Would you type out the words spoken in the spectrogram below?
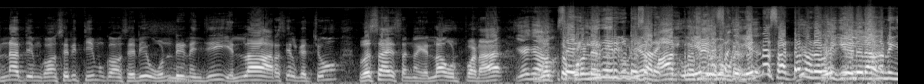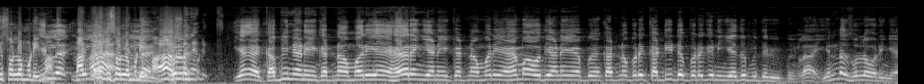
அண்ணா திமுகவும் சரி திமுகவும் சரி ஒன்றிணைஞ்சு எல்லா அரசியல் கட்சியும் விவசாய சங்கம் எல்லாம் உட்பட இருக்கட்டும் சார் என்ன சட்ட நடவடிக்கை இல்ல, இல்ல. எடுக்கலாம்னு நீங்க சொல்ல முடியுமா? மக்களுக்கு சொல்ல. முடியுமா? ஏங்க கபின் அணையை கட்டின மாதிரி ஹேரங்கி அணையை கட்டின மாதிரி ஹேமாவதி அணையை கட்டின பிறகு கட்டிட்ட பிறகு நீங்க எதிர்ப்பு தெரிவிப்பீங்களா? என்ன சொல்ல வரீங்க?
